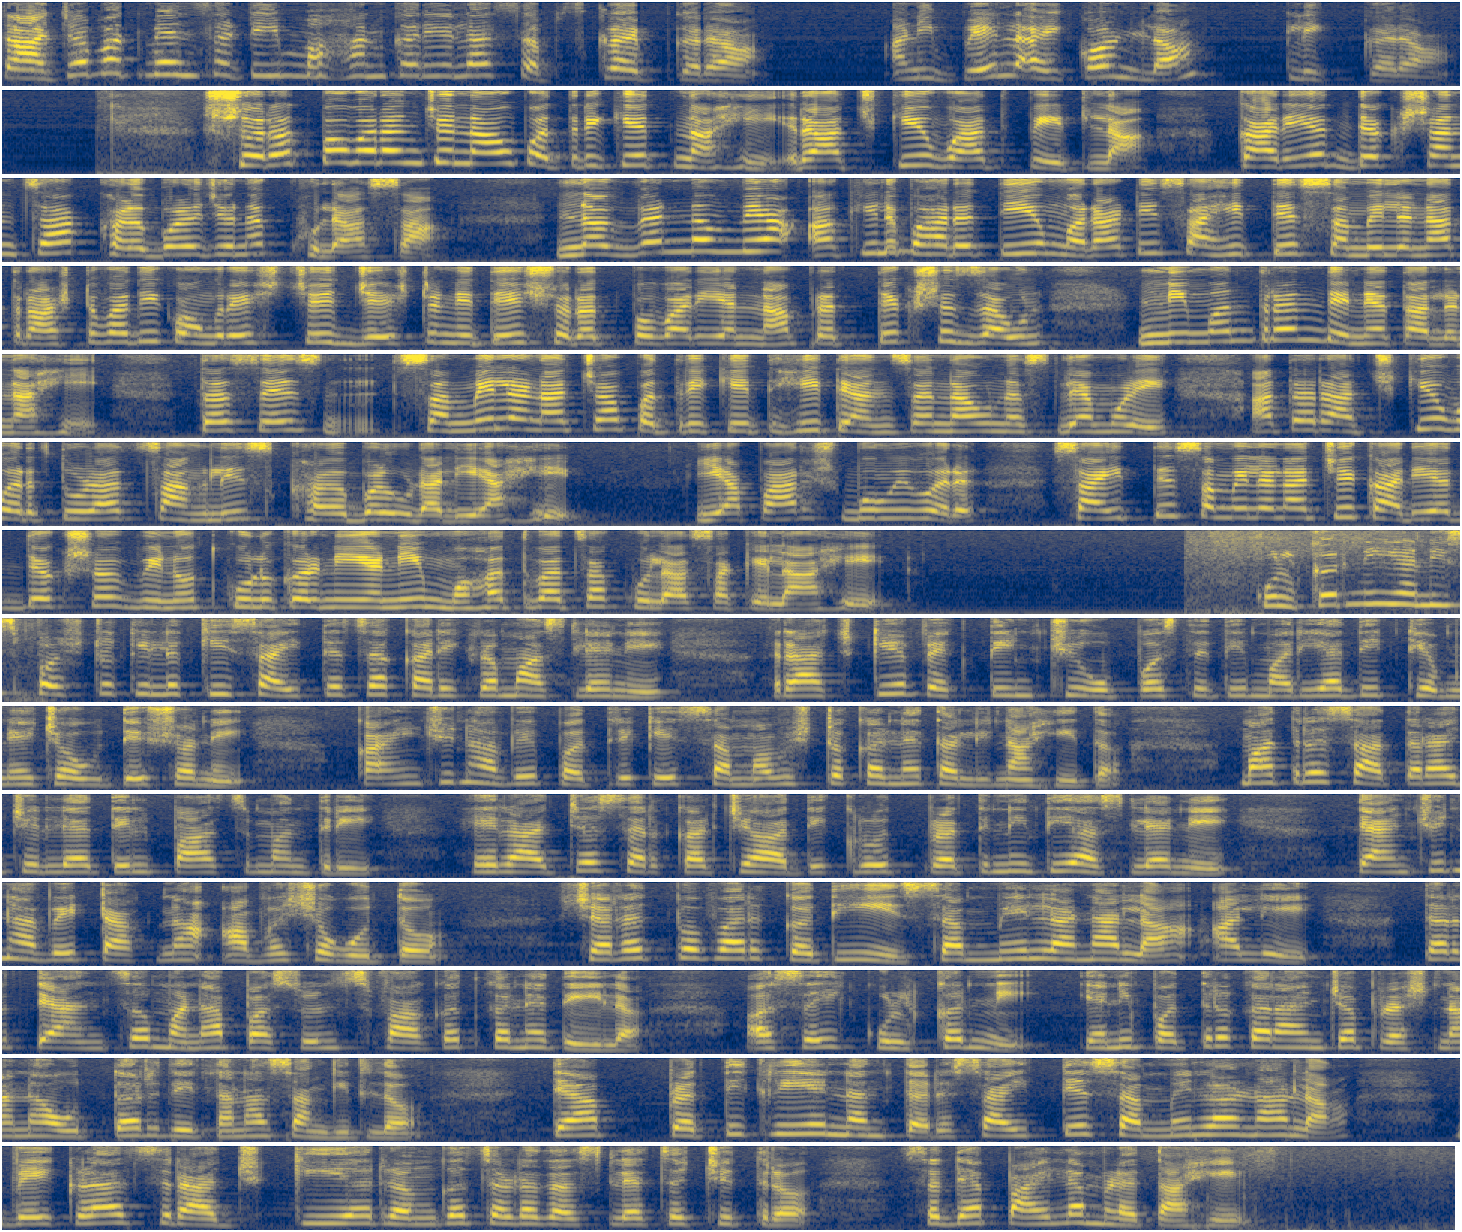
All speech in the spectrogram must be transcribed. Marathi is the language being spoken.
ताज्या बातम्यांसाठी महान करेला सबस्क्राईब करा आणि बेल आयकॉनला क्लिक करा. शरद पवारांचे नाव पत्रिकेत नाही राजकीय वाद पेटला. कार्याध्यक्षांचा खळबळजनक खुलासा. नव्याण्णव्या अखिल भारतीय मराठी साहित्य संमेलनात राष्ट्रवादी काँग्रेसचे ज्येष्ठ नेते शरद पवार यांना प्रत्यक्ष जाऊन निमंत्रण देण्यात आलं नाही. तसेच संमेलनाच्या पत्रिकेतही त्यांचं नाव नसल्यामुळे आता राजकीय वर्तुळात चांगलीच खळबळ उडाली आहे. या पार्श्वभूमीवर साहित्य संमेलनाचे कार्याध्यक्ष विनोद कुलकर्णी यांनी महत्त्वाचा खुलासा केला आहे. कुलकर्णी यांनी स्पष्ट केलं की साहित्याचा कार्यक्रम असल्याने राजकीय व्यक्तींची उपस्थिती मर्यादित ठेवण्याच्या उद्देशाने काहींची नावे पत्रिकेत समाविष्ट करण्यात आली नाहीत. मात्र सातारा जिल्ह्यातील पाच मंत्री हे राज्य सरकारचे अधिकृत प्रतिनिधी असल्याने त्यांची नावे टाकणं आवश्यक होतं. शरद पवार कधीही संमेलनाला आले तर त्यांचं मनापासून स्वागत करण्यात येईल असंही कुलकर्णी यांनी पत्रकारांच्या प्रश्नांना उत्तर देताना सांगितलं. त्या प्रतिक्रियेनंतर साहित्य संमेलनाला वेगळाच राजकीय रंग चढत असल्याचं चित्र सध्या पाहायला मिळत आहे.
